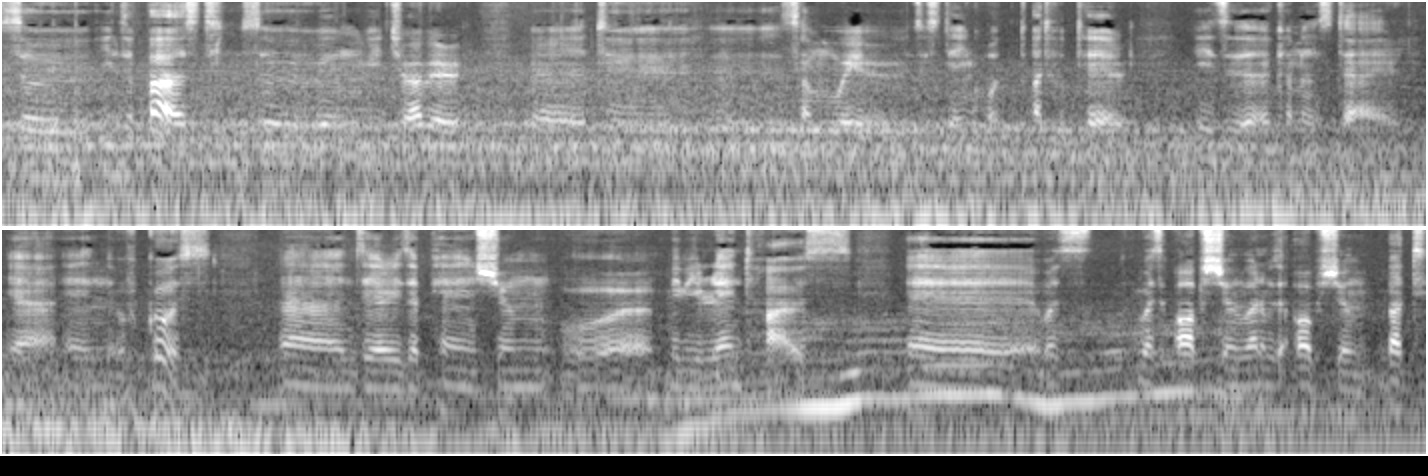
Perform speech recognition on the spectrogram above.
so in the past, so when we travel uh, to uh, somewhere, the staying at hotel is a common style. Yeah, and of course. Uh, there is a pension or maybe rent house uh, was was option one of the option but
